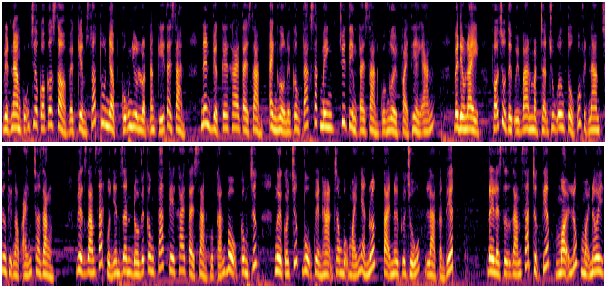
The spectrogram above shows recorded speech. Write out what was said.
Việt Nam cũng chưa có cơ sở về kiểm soát thu nhập cũng như luật đăng ký tài sản, nên việc kê khai tài sản ảnh hưởng đến công tác xác minh, truy tìm tài sản của người phải thi hành án. Về điều này, Phó Chủ tịch Ủy ban Mặt trận Trung ương Tổ quốc Việt Nam Trương Thị Ngọc Ánh cho rằng, việc giám sát của nhân dân đối với công tác kê khai tài sản của cán bộ, công chức, người có chức vụ quyền hạn trong bộ máy nhà nước tại nơi cư trú là cần thiết. Đây là sự giám sát trực tiếp mọi lúc mọi nơi,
